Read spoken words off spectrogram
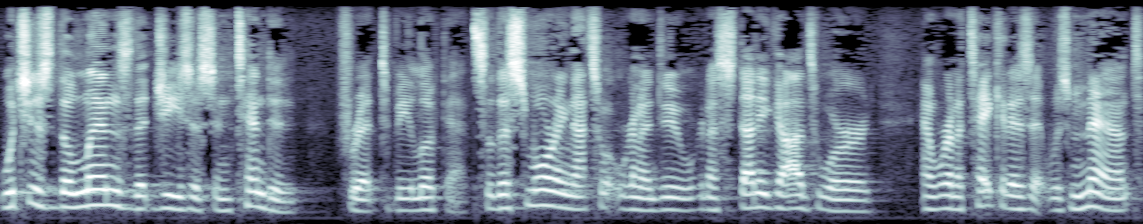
which is the lens that Jesus intended for it to be looked at. So this morning, that's what we're going to do. We're going to study God's Word, and we're going to take it as it was meant,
